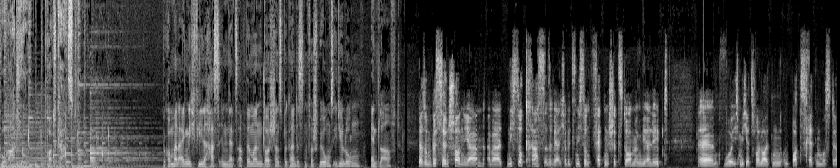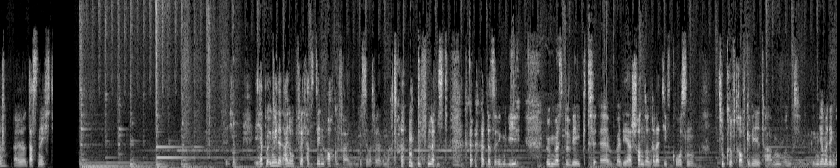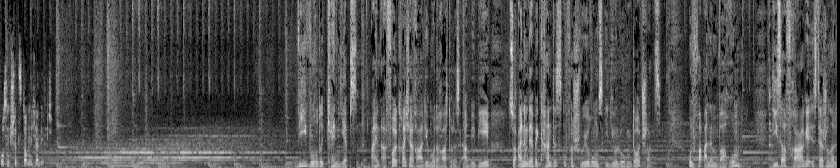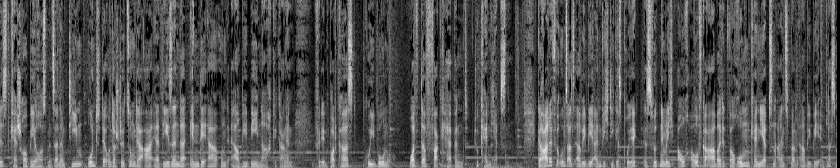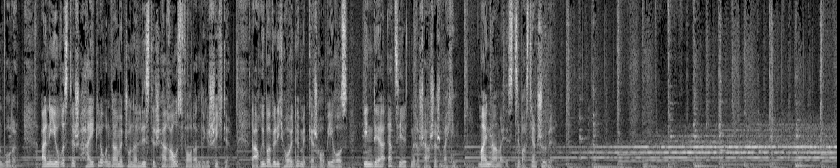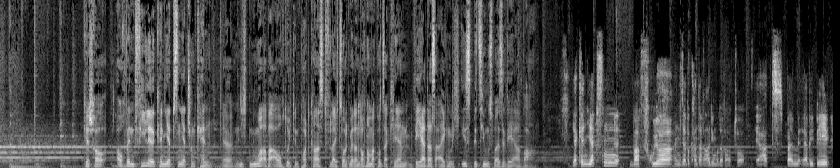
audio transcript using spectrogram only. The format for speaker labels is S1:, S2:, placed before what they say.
S1: Inforadio Podcast.
S2: Bekommt man eigentlich viel Hass im Netz ab, wenn man Deutschlands bekanntesten Verschwörungsideologen entlarvt?
S3: Ja, so ein bisschen schon, ja, aber nicht so krass. Also ja, ich habe jetzt nicht so einen fetten Shitstorm irgendwie erlebt, äh, wo ich mich jetzt vor Leuten und Bots retten musste. Also das nicht. Ich habe irgendwie den Eindruck, vielleicht hat es denen auch gefallen, so ein bisschen, was wir da gemacht haben. vielleicht hat das irgendwie irgendwas bewegt, äh, weil wir ja schon so einen relativ großen Zugriff drauf gewählt haben und irgendwie haben wir den großen Shitstorm nicht erlebt.
S2: Wie wurde Ken Jebsen, ein erfolgreicher Radiomoderator des RBB, zu einem der bekanntesten Verschwörungsideologen Deutschlands? Und vor allem warum? Dieser Frage ist der Journalist Keschrau Beros mit seinem Team und der Unterstützung der ARD-Sender NDR und RBB nachgegangen. Für den Podcast Cui Bono. What the fuck happened to Ken Jebsen? Gerade für uns als RBB ein wichtiges Projekt. Es wird nämlich auch aufgearbeitet, warum Ken Jebsen einst beim RBB entlassen wurde. Eine juristisch heikle und damit journalistisch herausfordernde Geschichte. Darüber will ich heute mit Keschrau Beros in der erzählten Recherche sprechen. Mein Name ist Sebastian Schöbel. Kirschrau, auch wenn viele Ken Jebsen jetzt schon kennen, äh, nicht nur, aber auch durch den Podcast, vielleicht sollten wir dann doch nochmal kurz erklären, wer das eigentlich ist, beziehungsweise wer er war.
S3: Ja, Ken Jebsen war früher ein sehr bekannter Radiomoderator. Er hat beim RBB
